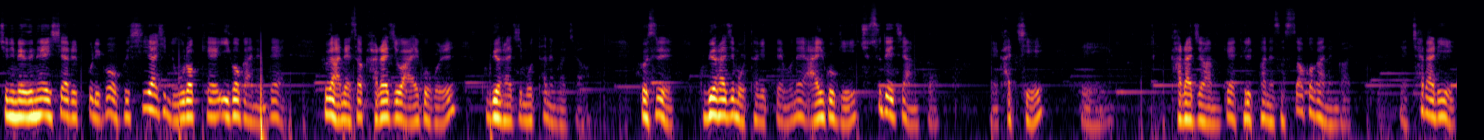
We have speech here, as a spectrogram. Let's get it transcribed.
주님의 은혜의 씨앗을 뿌리고 그 씨앗이 누렇게 익어가는데 그 안에서 가라지와 알곡을 구별하지 못하는 거죠. 그것을 구별하지 못하기 때문에 알곡이 추수되지 않고 예, 같이 예, 가라지와 함께 들판에서 썩어가는 것. 예, 차라리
